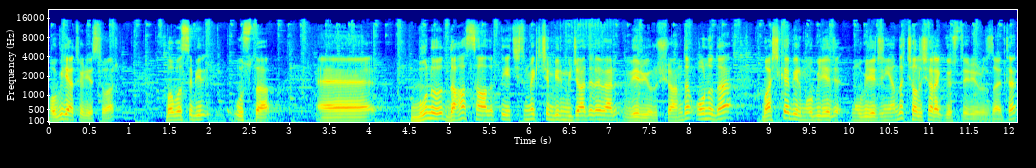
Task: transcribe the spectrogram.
Mobilya atölyesi var. Babası bir usta. Ee, bunu daha sağlıklı yetiştirmek için bir mücadele ver, veriyoruz şu anda. Onu da başka bir mobilyacı, mobilyacının yanında çalışarak gösteriyoruz zaten.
